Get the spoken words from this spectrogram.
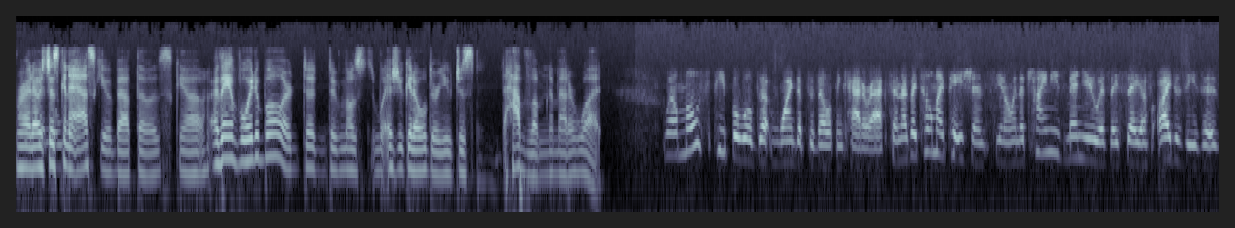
Right, I was just going to ask you about those. Yeah, are they avoidable, or do, do most, as you get older, you just have them no matter what? Well, most people will de- wind up developing cataracts, and as I tell my patients, you know, in the Chinese menu, as they say, of eye diseases,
